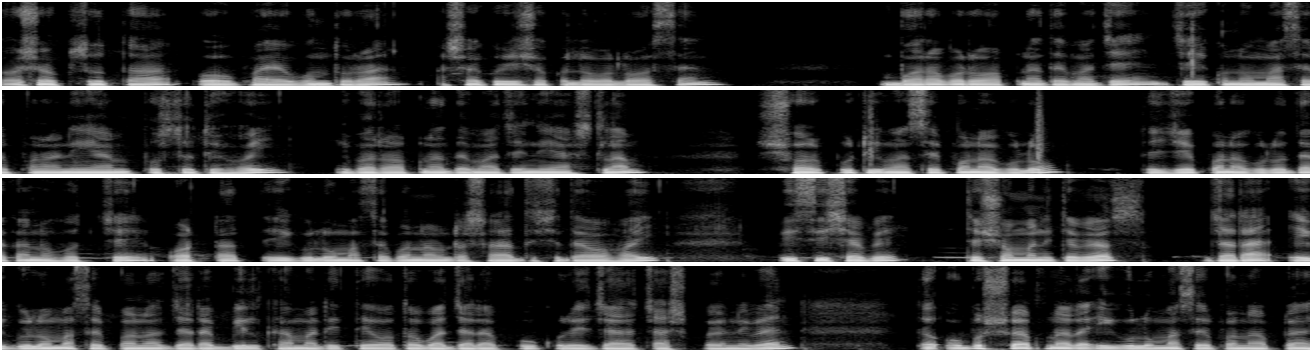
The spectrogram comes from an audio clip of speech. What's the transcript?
দর্শক, শ্রোতা ও ভাই বন্ধুরা, আশা করি সকলে ভালো আছেন। বরাবরও আপনাদের মাঝে যে কোনো মাছের পোনা নিয়ে আমি প্রস্তুতি হই। এবারও আপনাদের মাঝে নিয়ে আসলাম সরপুটি মাছের পোনাগুলো। তো যে পোনাগুলো দেখানো হচ্ছে, অর্থাৎ এইগুলো মাছের পোনা আমরা সারা দেশে দেওয়া হয় পিস হিসাবে। তো সম্মানিত ব্যাস যারা এইগুলো মাছের পোনা, যারা বিল খামারিতে অথবা যারা পুকুরে যারা চাষ করে নেবেন তো অবশ্যই আপনারা এইগুলো মাছের পোনা আপনারা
